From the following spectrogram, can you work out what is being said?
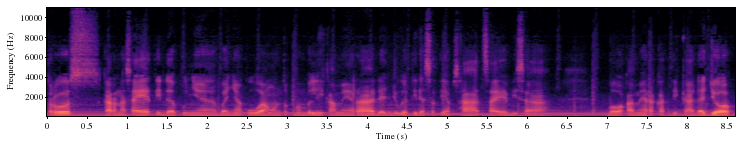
Terus karena saya tidak punya banyak uang untuk membeli kamera dan juga tidak setiap saat saya bisa bawa kamera ketika ada job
